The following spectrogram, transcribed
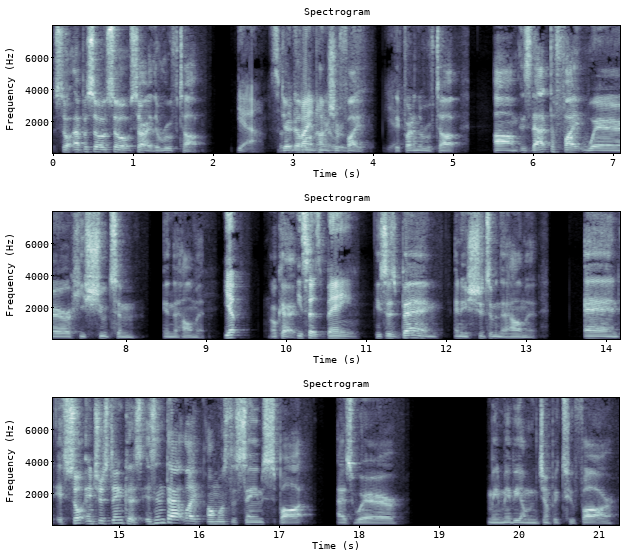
so episode. So sorry, the rooftop. Yeah. So Daredevil and fighting the Punisher fight. Yeah. They fight on the rooftop. Um, is that the fight where he shoots him in the helmet? Yep. Okay. He says bang. he says bang and he shoots him in the helmet and it's so interesting because isn't that like almost the same spot as where i mean maybe i'm jumping too far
